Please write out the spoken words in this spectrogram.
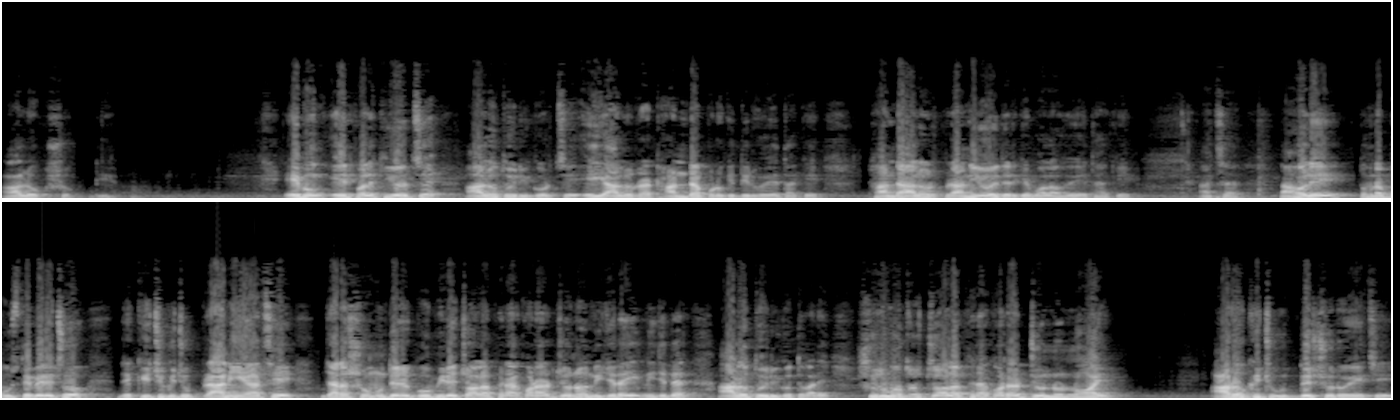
আলোক শক্তি। এবং এর ফলে কি হচ্ছে? আলো তৈরি করছে। এই আলোটা ঠান্ডা প্রকৃতির হয়ে থাকে। ঠান্ডা আলোর প্রাণীও এদেরকে বলা হয়ে থাকে। আচ্ছা তাহলে তোমরা বুঝতে পেরেছ যে কিছু কিছু প্রাণী আছে যারা সমুদ্রের গভীরে চলাফেরা করার জন্য নিজেরাই নিজেদের আলো তৈরি করতে পারে। শুধুমাত্র চলাফেরা করার জন্য নয়, আরও কিছু উদ্দেশ্য রয়েছে।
